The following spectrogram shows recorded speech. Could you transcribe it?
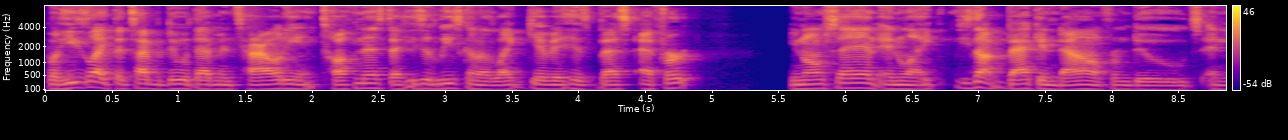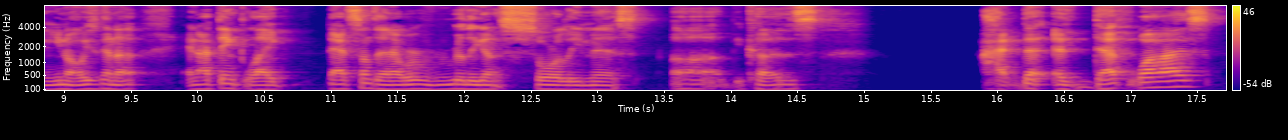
But he's like the type of dude with that mentality and toughness that he's at least gonna like give it his best effort. You know what I'm saying? And like he's not backing down from dudes, and you know he's gonna. And I think like that's something that we're really gonna sorely miss uh, because I, that, as depth wise,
